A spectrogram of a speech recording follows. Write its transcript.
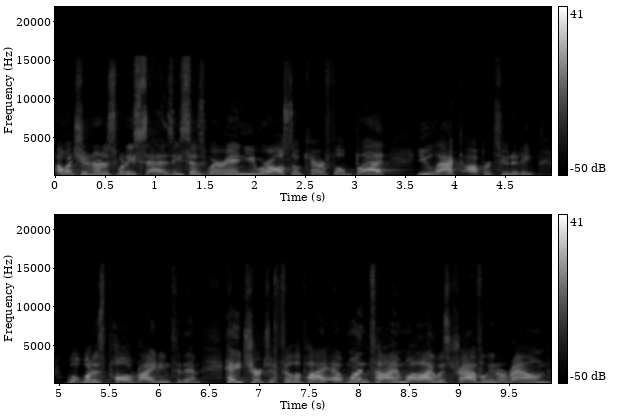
I want you to notice what he says. He says, Wherein you were also careful, but you lacked opportunity. What, what is Paul writing to them? Hey, church at Philippi, at one time while I was traveling around,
